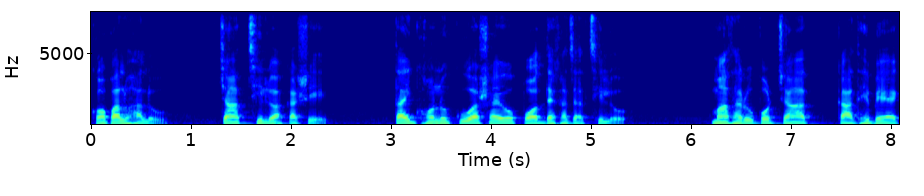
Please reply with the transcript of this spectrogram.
কপাল ভালো, চাঁদ ছিল আকাশে, তাই ঘন কুয়াশায়ও পথ দেখা যাচ্ছিল। মাথার উপর চাঁদ, কাঁধে ব্যাগ,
